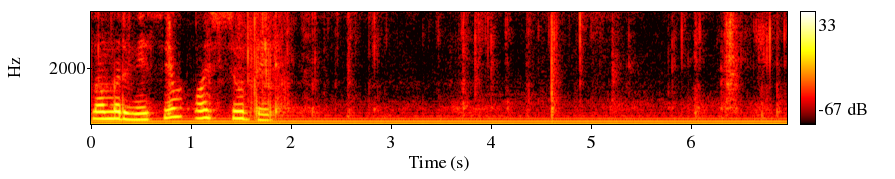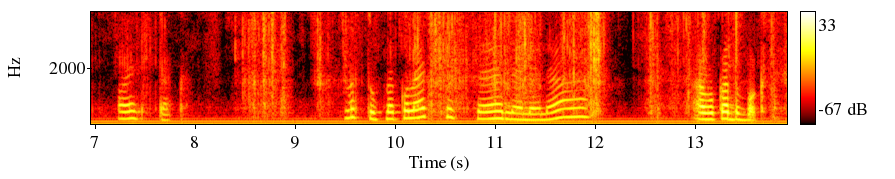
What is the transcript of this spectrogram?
номер 8 ось сюди. Ось так. Наступна колекція це ля-ля-ля авокадо бокс.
